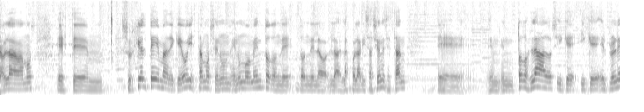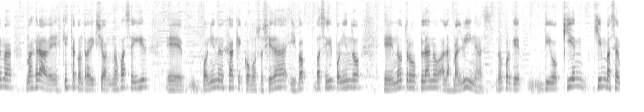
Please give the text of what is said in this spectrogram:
hablábamos, este, surgió el tema de que hoy estamos en un, en un momento donde, donde la- la- las polarizaciones están eh, en, en todos lados y que, y que el problema más grave es que esta contradicción nos va a seguir eh, poniendo en jaque como sociedad y va, va a seguir poniendo en otro plano a las Malvinas, ¿no? Porque digo, ¿quién, quién va a ser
